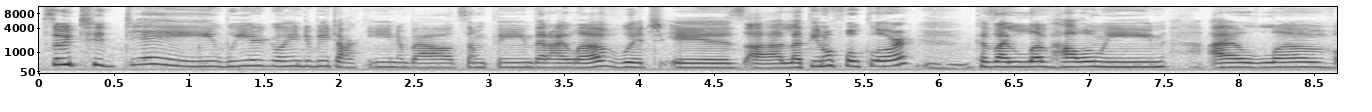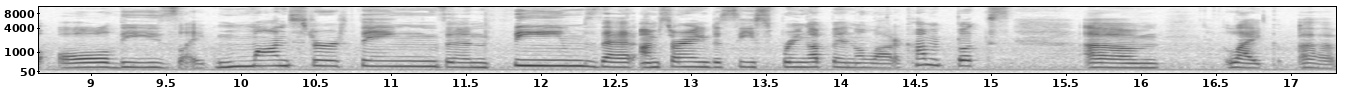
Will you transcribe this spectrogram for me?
so today we are going to be talking about something that I love, which is uh, Latino folklore, because I love Halloween. I love all these like monster things and themes that I'm starting to see spring up in a lot of comic books. Um, like uh,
